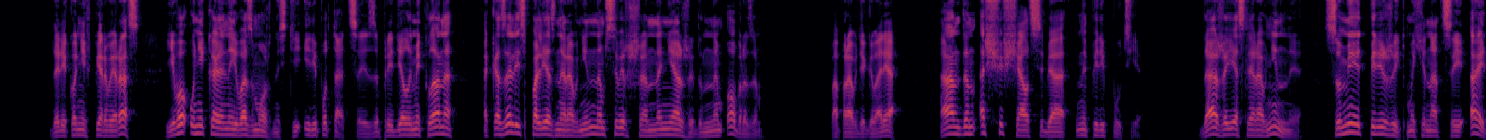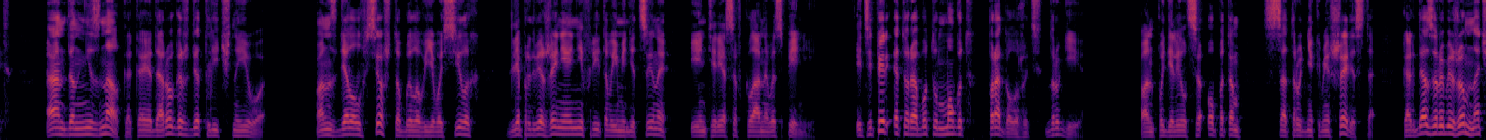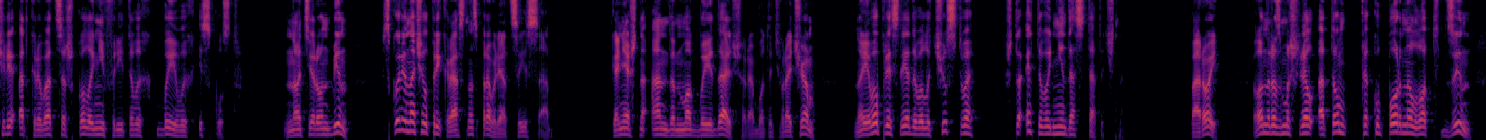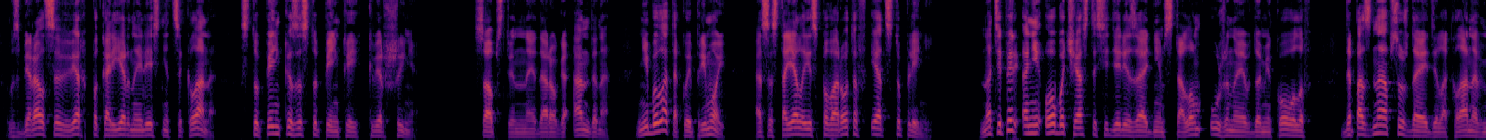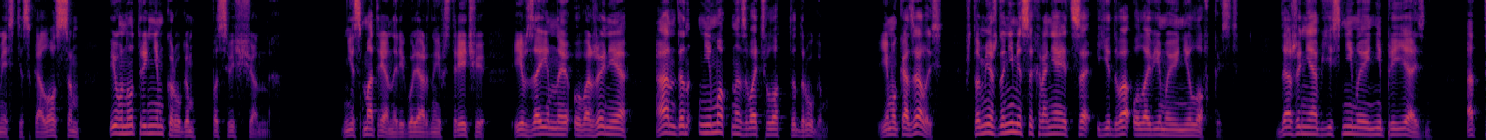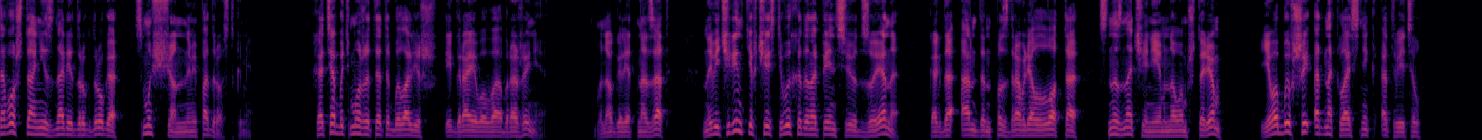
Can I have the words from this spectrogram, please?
Далеко не в первый раз его уникальные возможности и репутация за пределами клана оказались полезны равнинным совершенно неожиданным образом – по правде говоря, Анден ощущал себя на перепутье. Даже если равнинные сумеют пережить махинации Айд, Анден не знал, какая дорога ждет лично его. Он сделал все, что было в его силах для продвижения нефритовой медицины и интересов клана в Испении. И теперь эту работу могут продолжить другие. Он поделился опытом с сотрудниками Шелеста, когда за рубежом начали открываться школы нефритовых боевых искусств. Но Тирунбин вскоре начал прекрасно справляться и сам. Конечно, Андон мог бы и дальше работать врачом, но его преследовало чувство, что этого недостаточно. Порой он размышлял о том, как упорно Лот Цзин взбирался вверх по карьерной лестнице клана, ступенька за ступенькой к вершине. Собственная дорога Андона не была такой прямой, а состояла из поворотов и отступлений. Но теперь они оба часто сидели за одним столом, ужиная в доме Коулов, допоздна обсуждая дела клана вместе с Колоссом и внутренним кругом посвященных. Несмотря на регулярные встречи и взаимное уважение, Андон не мог назвать Лотта другом. Ему казалось, что между ними сохраняется едва уловимая неловкость, даже необъяснимая неприязнь от того, что они знали друг друга смущенными подростками. Хотя, быть может, это была лишь игра его воображения. Много лет назад, на вечеринке в честь выхода на пенсию Дзуэна, когда Анден поздравлял Лотта с назначением новым штырем, его бывший одноклассник ответил,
